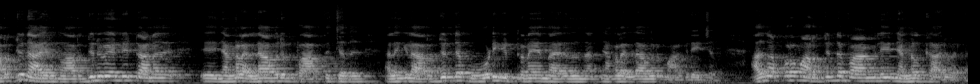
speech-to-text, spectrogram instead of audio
അർജുനായിരുന്നു. അർജുന് വേണ്ടിയിട്ടാണ് ഞങ്ങളെല്ലാവരും പ്രാർത്ഥിച്ചത്. അല്ലെങ്കിൽ അർജുന്റെ ബോഡി കിട്ടണേ എന്നായിരുന്നു ഞങ്ങളെല്ലാവരും ആഗ്രഹിച്ചത്. അതിനപ്പുറം അർജുന്റെ ഫാമിലി ഞങ്ങൾക്കാരുമല്ല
